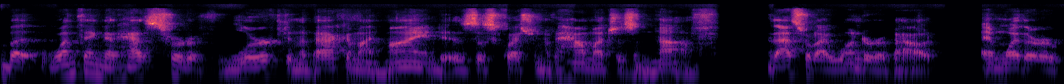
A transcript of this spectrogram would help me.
But one thing that has sort of lurked in the back of my mind is this question of how much is enough. That's what I wonder about and whether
